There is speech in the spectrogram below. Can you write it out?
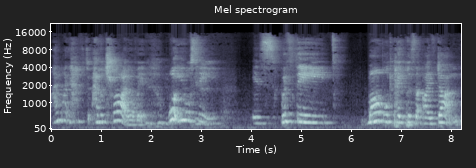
I might have to have a try of it. What you will see is with the marbled papers that I've done,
